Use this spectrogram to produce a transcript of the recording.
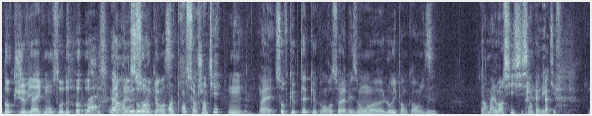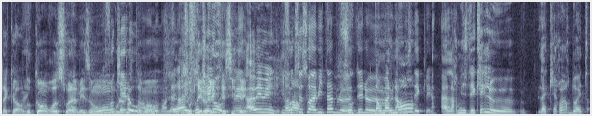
Donc je viens avec mon seau d'eau. Avec non, mon seau, en l'occurrence. on le prend sur le chantier. Hmm, Ouais. Sauf que peut-être que quand on reçoit la maison, euh, l'eau n'est pas encore mise. Normalement, si, si c'est en collectif. D'accord. Ouais. Donc quand on reçoit la maison Il faut ou qu'il y ait l'eau, au l'appartement, la Ah, il faut qu'il y ait l'eau. l'électricité. Ah oui, oui. Il non, faut non. que ce soit habitable Faut dès le normalement, la remise des clés. À la remise des clés, l'acquéreur doit être,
